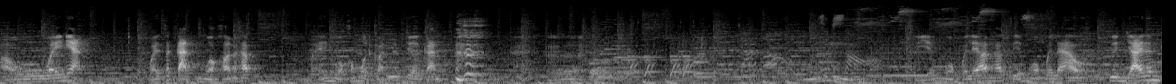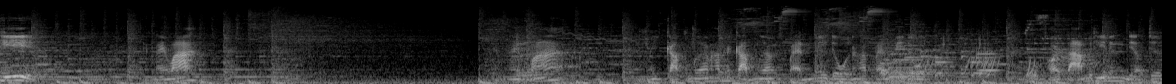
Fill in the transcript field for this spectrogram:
เอาไว้เนี่ย ไว้สกัดหมวกเขานะครับไว้ให้หมวกเขาหมดก่อนเดี๋ยวเจอกันเอออืสิบมสองเสียหมวกไปแล้วนะครับ เสียหมวกไปแล้วขึ้นย้ายทันทียังไงวะยังไงวะไม่กลับเมืองครับไม่กลับเมืองแฟนไม่โดนนะครับแฟนไม่โดน ถอยตามไปทีนึง เดี๋ยวเจอ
